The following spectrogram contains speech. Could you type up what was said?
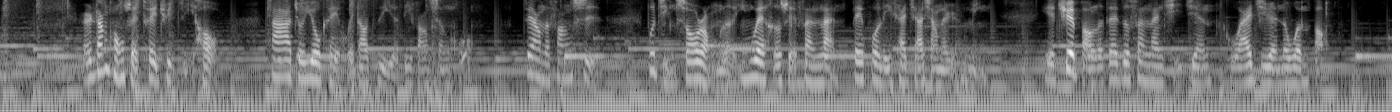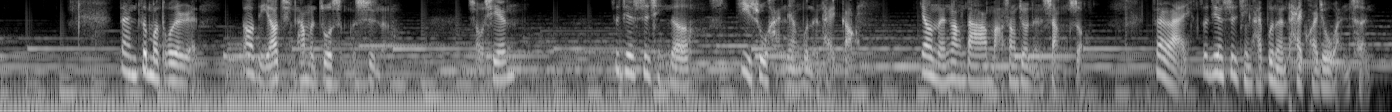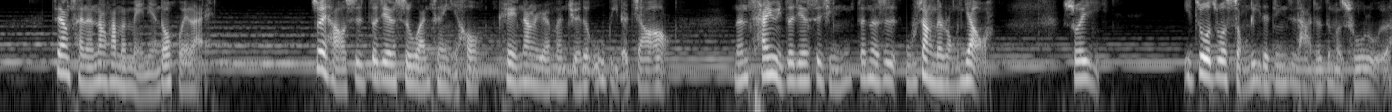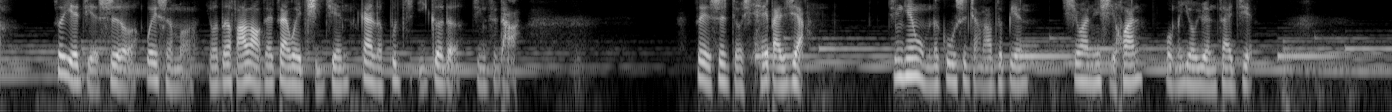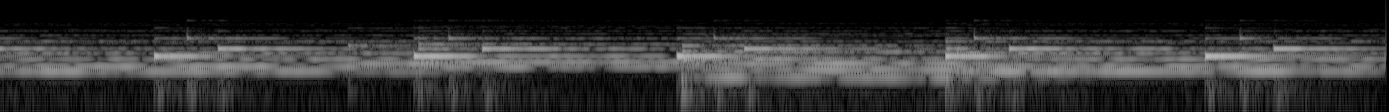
而当洪水退去以后，大家就又可以回到自己的地方生活。这样的方式不仅收容了因为河水泛滥被迫离开家乡的人民，也确保了在这泛滥期间古埃及人的温饱。但这么多的人，到底要请他们做什么事呢？首先，这件事情的技术含量不能太高，要能让大家马上就能上手。再来，这件事情还不能太快就完成，这样才能让他们每年都回来。最好是这件事完成以后，可以让人们觉得无比的骄傲，能参与这件事情真的是无上的荣耀啊！所以，一座座耸立的金字塔就这么出炉了。这也解释了为什么有的法老在在位期间盖了不止一个的金字塔。这也是丢西黑白讲。今天我们的故事讲到这边，希望你喜欢，我们有缘再见。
